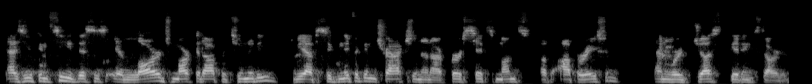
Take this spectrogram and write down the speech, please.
As you can see, this is a large market opportunity. We have significant traction in our first six months of operation, and we're just getting started.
